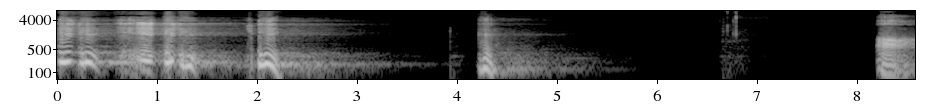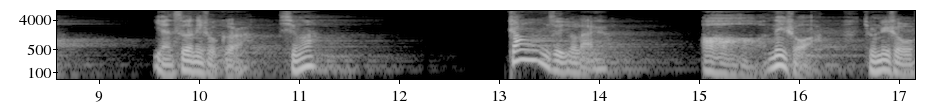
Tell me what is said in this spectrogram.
哦，眼色那首歌啊，行啊，张嘴就来啊。哦，那首啊，就是那首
